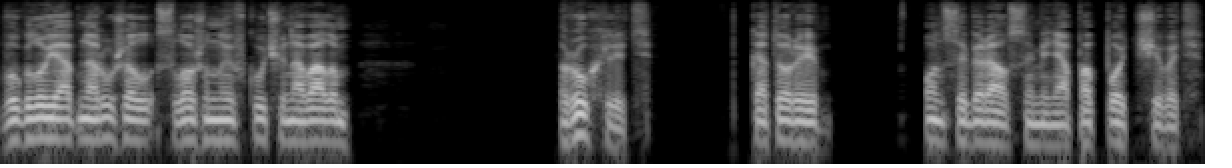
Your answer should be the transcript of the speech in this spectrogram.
В углу я обнаружил сложенную в кучу навалом рухлядь, который он собирался меня попотчевать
